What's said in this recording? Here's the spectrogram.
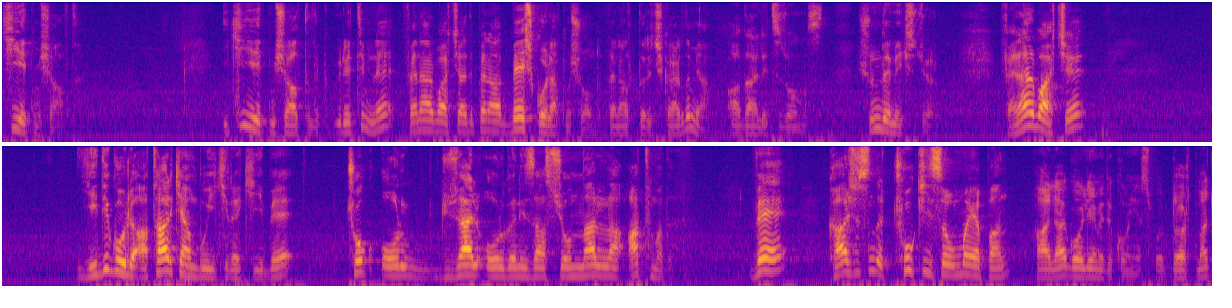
2.76. 2.76'lık üretimle Fenerbahçe hadi penaltı 5 gol atmış oldu. Penaltıları çıkardım ya adaletsiz olmasın. Şunu demek istiyorum. Fenerbahçe 7 golü atarken bu iki rakibe çok or- güzel organizasyonlarla atmadı. Ve karşısında çok iyi savunma yapan hala gol yemedi Konyaspor. 4 maç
